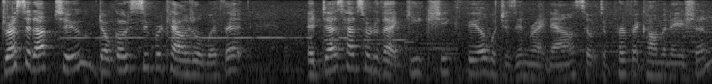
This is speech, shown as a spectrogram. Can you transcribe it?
Dress it up too, don't go super casual with it. It does have sort of that geek chic feel, which is in right now, so it's a perfect combination.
